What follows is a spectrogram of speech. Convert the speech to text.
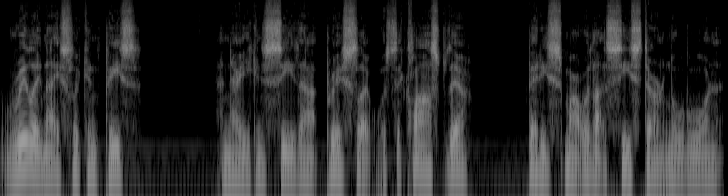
Really nice looking piece. And there you can see that bracelet with the clasp there. Very smart with that Seestern logo on it.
